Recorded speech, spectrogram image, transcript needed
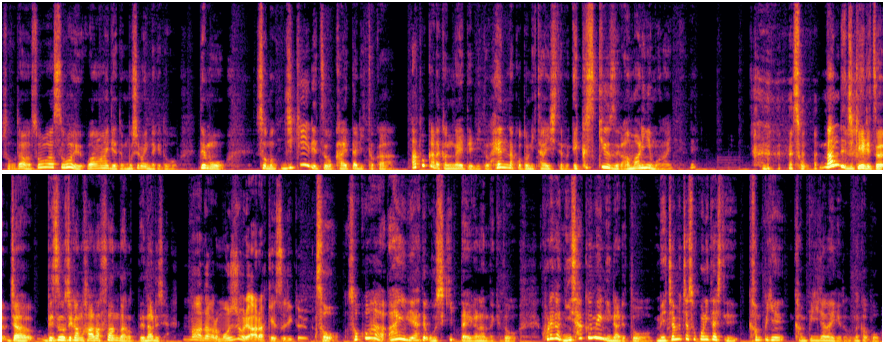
そう、だからそれはすごいワンアイデアで面白いんだけど、でも、その時系列を変えたりとか、後から考えてみると変なことに対してのエクスキューズがあまりにもないんだよね。うんそう。なんで時系列は、じゃあ別の時間の話さんだろうってなるじゃん。まあ、だから文字通り荒削りというか。そう。そこはアイデアで押し切った映画なんだけど、これが2作目になると、めちゃめちゃそこに対して完璧、完璧じゃないけど、なんかこ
